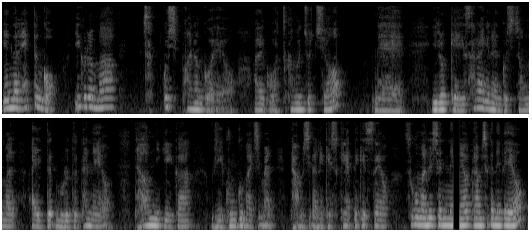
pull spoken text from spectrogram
옛날에 했던 거 이거를 막 찾고 싶어 하는 거예요. 아이고 어떡하면 좋죠? 네. 이렇게 사랑이라는 것이 정말 알듯 모르듯 하네요. 다음 얘기가 우리 궁금하지만 다음 시간에 계속해야 되겠어요. 수고 많으셨네요. 다음 시간에 봬요.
